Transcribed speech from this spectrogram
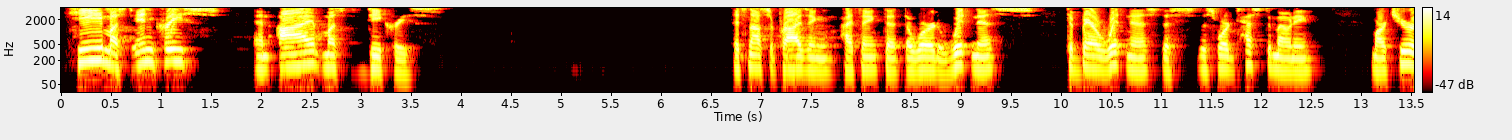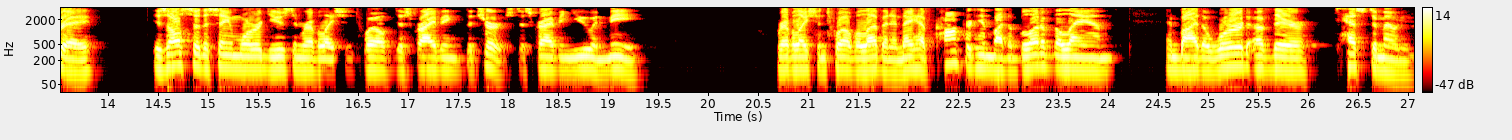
He must increase, and I must decrease. It's not surprising, I think, that the word witness, to bear witness, this, this word testimony, martyre, is also the same word used in Revelation 12 describing the church, describing you and me. Revelation 12:11 and they have conquered him by the blood of the lamb and by the word of their testimony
